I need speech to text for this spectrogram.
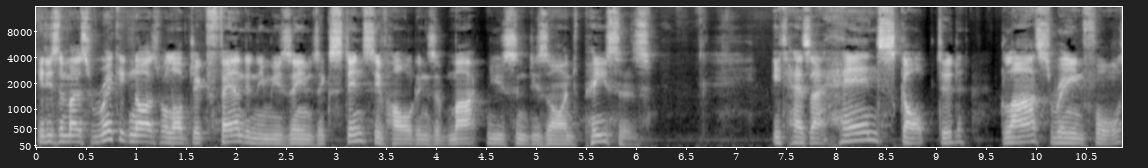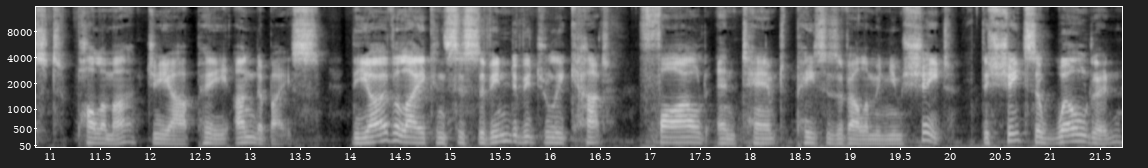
It is the most recognisable object found in the museum's extensive holdings of Marc Newson designed pieces. It has a hand sculpted, glass reinforced polymer GRP underbase. The overlay consists of individually cut, filed, and tamped pieces of aluminium sheet. The sheets are welded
